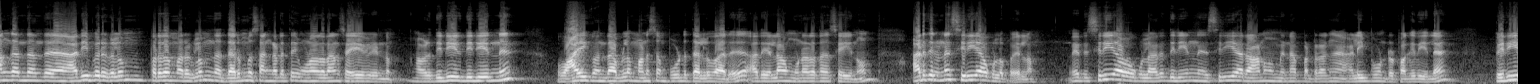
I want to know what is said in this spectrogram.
அங்கந்தந்த அதிபர்களும் பிரதமர்களும் இந்த தர்ம சங்கடத்தை உணரதான் செய்ய வேண்டும். அவர் திடீர் திடீர்னு வாய்க்கு வந்தாப்புல மனுஷன் போட்டு தள்ளுவார். அதையெல்லாம் உணரதான் செய்யணும். அடுத்து என்னென்னா சிரியாவுக்குள்ளே போயிடலாம். நேற்று சிரியாவுக்குள்ளார திடீர்னு சிரியா ராணுவம் என்ன பண்ணுறாங்க அலிப்போன்ற பகுதியில் பெரிய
